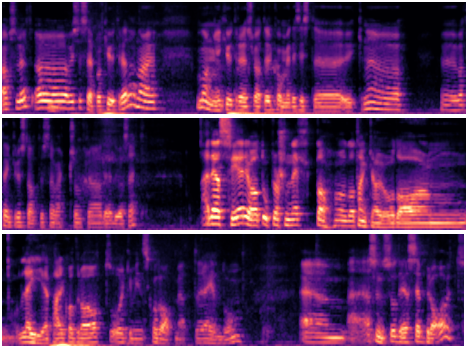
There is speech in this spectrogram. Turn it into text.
Absolutt. Og hvis du ser på Q3, da Nå har jo mange Q3-resultater kommet de siste ukene. og eh, Hva tenker du status har vært sånn fra det du har sett? Nei, Det jeg ser, er jo at operasjonelt, da, og da tenker jeg jo da um, leie per kvadrat og ikke minst kvadratmeter eiendom. Um, jeg syns jo det ser bra ut.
